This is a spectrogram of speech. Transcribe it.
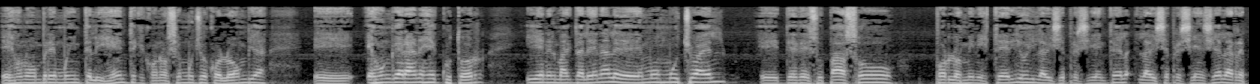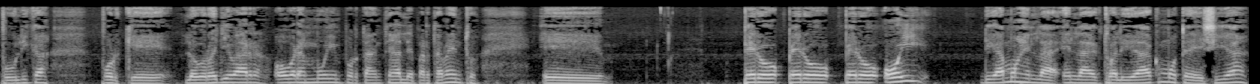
es un hombre muy inteligente, que conoce mucho Colombia, eh, es un gran ejecutor y en el Magdalena le debemos mucho a él eh, desde su paso por los ministerios y la, vicepresidente, de la, la vicepresidencia de la República porque logró llevar obras muy importantes al departamento. Eh, pero, pero, pero hoy, digamos, en la, en la actualidad, como te decía,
